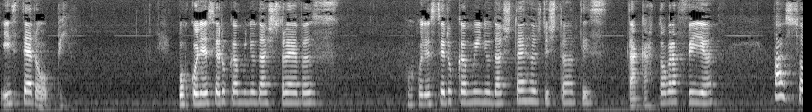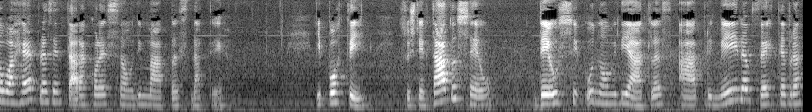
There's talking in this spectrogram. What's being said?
e Esterope por conhecer o caminho das trevas, por conhecer o caminho das terras distantes, da cartografia, passou a representar a coleção de mapas da Terra. E por ter sustentado o céu, deu-se o nome de Atlas à primeira vértebra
